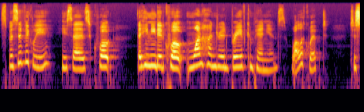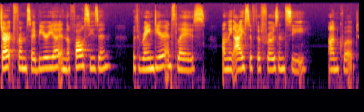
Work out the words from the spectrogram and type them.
Specifically, he says, quote, that he needed, quote, 100 brave companions, well equipped, to start from Siberia in the fall season with reindeer and sleighs on the ice of the frozen sea, unquote,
